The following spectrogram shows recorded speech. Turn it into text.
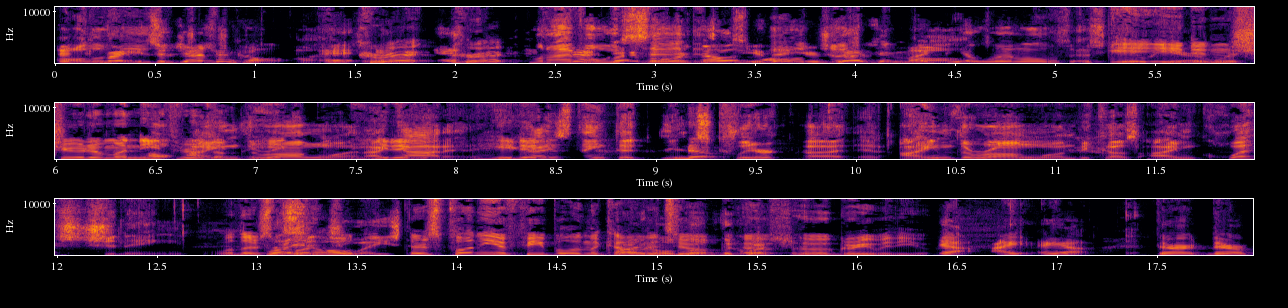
It's, All of right, these it's a are judgment call. calls. And- Correct, and- correct. What I've always but said. we're telling you that all your judgment judgment might be a little askew He, he here. didn't We're- shoot him when he Oh, threw the. I'm the he- wrong one. he I didn't- got it. He you didn't. guys think that it's No. clear cut, and I'm the wrong one because I'm questioning. well, there's Right, plenty, there's plenty of people in the comments hold, who, the who, who agree with you. Yeah, I yeah. There there.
